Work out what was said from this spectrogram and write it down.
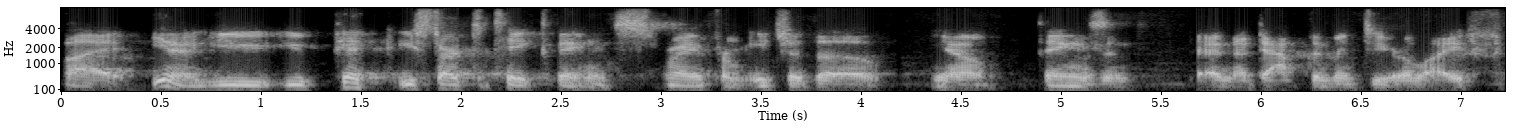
But you know you you pick you start to take things right from each of the you know things and and adapt them into your life.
